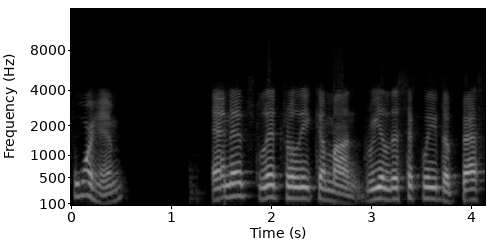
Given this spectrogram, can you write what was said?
for him. And it's literally, come on, realistically, the best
